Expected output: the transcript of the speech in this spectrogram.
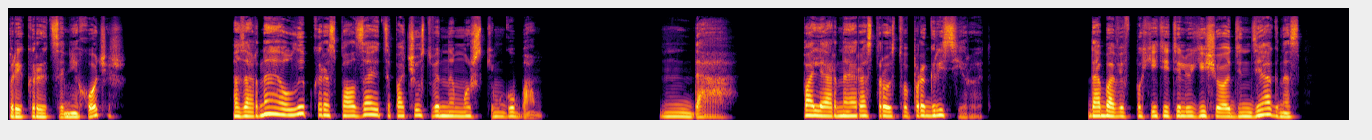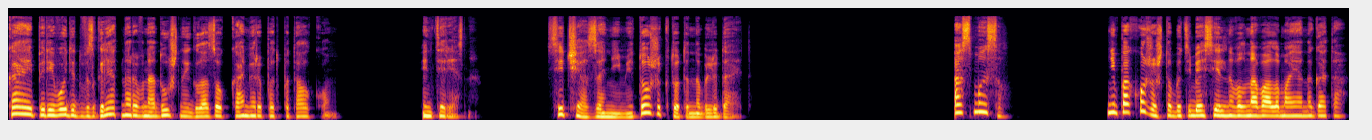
Прикрыться не хочешь? Озорная улыбка расползается по чувственным мужским губам. Да, полярное расстройство прогрессирует. Добавив похитителю еще один диагноз, Кая переводит взгляд на равнодушный глазок камеры под потолком. Интересно, сейчас за ними тоже кто-то наблюдает? А смысл? Не похоже, чтобы тебя сильно волновала моя нагота.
